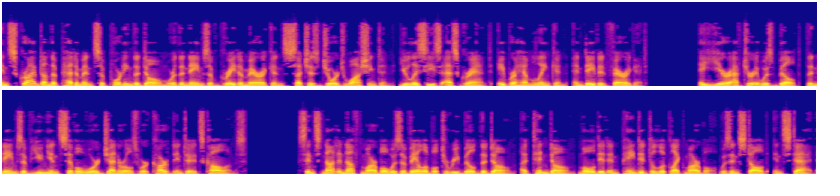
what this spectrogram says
Inscribed on the pediment supporting the dome were the names of great Americans such as George Washington, Ulysses S. Grant, Abraham Lincoln, and David Farragut. A year after it was built, the names of Union Civil War generals were carved into its columns. Since not enough marble was available to rebuild the dome, a tin dome molded and painted to look like marble was installed, instead.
